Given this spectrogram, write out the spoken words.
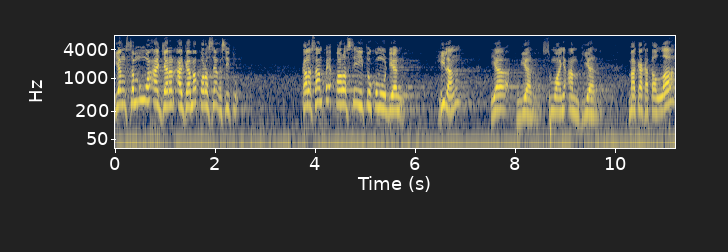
yang semua ajaran agama porosnya ke situ. Kalau sampai porosnya itu kemudian hilang, ya buyar, semuanya ambiar. Maka kata Allah,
